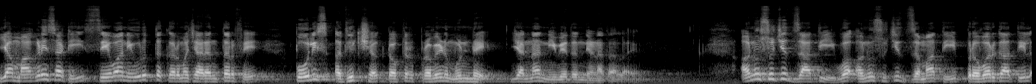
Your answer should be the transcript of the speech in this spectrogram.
या मागणीसाठी सेवानिवृत्त कर्मचाऱ्यांतर्फे पोलीस अधीक्षक डॉक्टर प्रवीण मुंढे यांना निवेदन देण्यात आलं आहे अनुसूचित जाती व अनुसूचित जमाती प्रवर्गातील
